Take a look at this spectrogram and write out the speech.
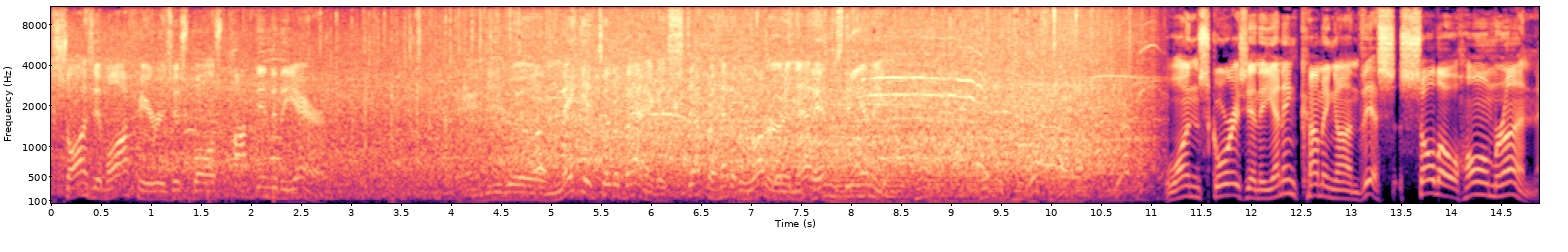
Saws him off here as this ball's popped into the air. And he will make it to the bag a step ahead of the runner, and that ends the inning. One scores in the inning coming on this solo home run.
